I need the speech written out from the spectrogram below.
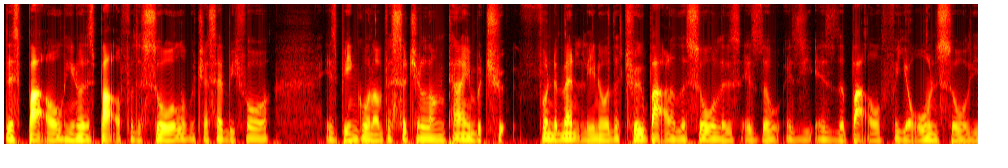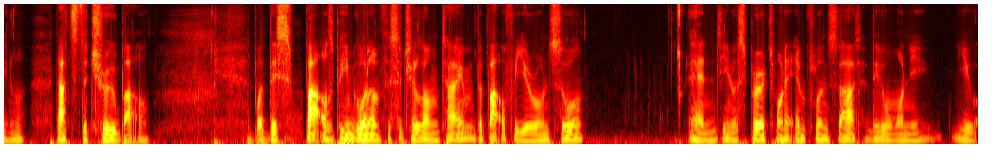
this battle, you know, this battle for the soul, which I said before, is been going on for such a long time. But tr- fundamentally, you know, the true battle of the soul is is the is is the battle for your own soul. You know, that's the true battle. But this battle's been going on for such a long time, the battle for your own soul. And, you know, spirits want to influence that. They don't want you, you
